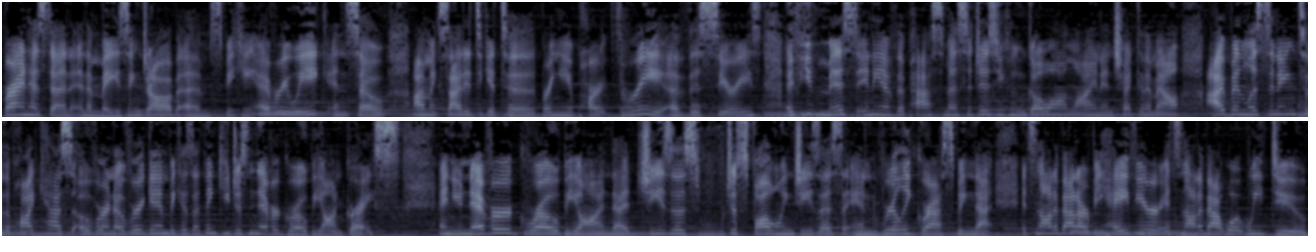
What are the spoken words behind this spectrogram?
Brian has done an amazing job um, speaking every week, and so I'm excited to get to bring you part three of this series. If you've missed any of the past messages, you can go online and check them out. I've been listening to the podcast over and over again because I think you just never grow beyond grace and you never grow beyond that Jesus, just following Jesus and really grasping that it's not about our behavior, it's not about what we do,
